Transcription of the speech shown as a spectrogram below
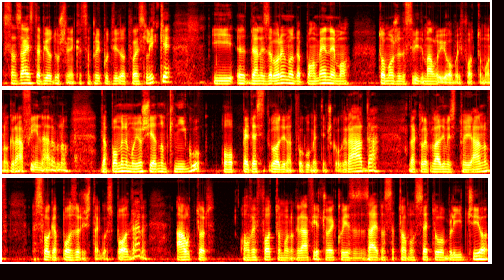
sam zaista bio oduševljen kad sam prvi put video tvoje slike i e, da ne zaboravimo da pomenemo to može da se vidi malo i u ovoj fotomonografiji, naravno, da pomenemo još jednom knjigu o 50 godina tvog umetničkog rada, dakle, Vladimir Stojanov, svoga pozorišta gospodar, autor ove fotomonografije, čovjek koji je zajedno sa tomom sve to obličio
